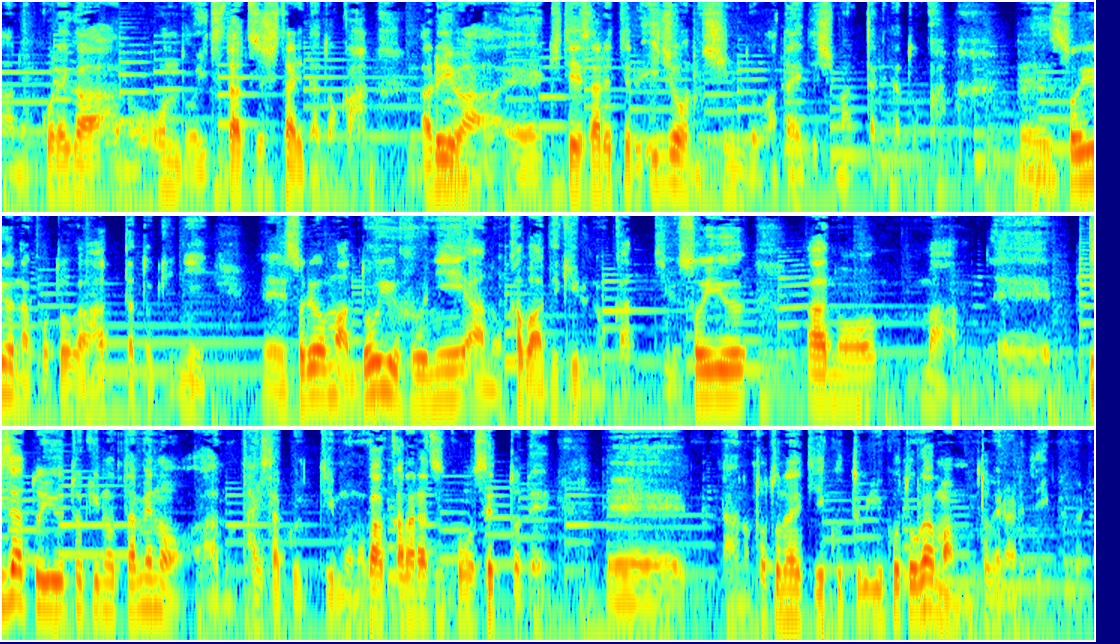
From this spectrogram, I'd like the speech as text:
あのこれがあの温度を逸脱したりだとかあるいは、えー規定されている以上の振動を与えてしまったりだとか、えーそういうようなことがあった時に、えーそれをまあどういうふうにあのカバーできるのかっていうそういうあのまあえーいざという時のためのあの対策っていうものが必ずこうセットで、えーあの整えていくということがまあ求められていくように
